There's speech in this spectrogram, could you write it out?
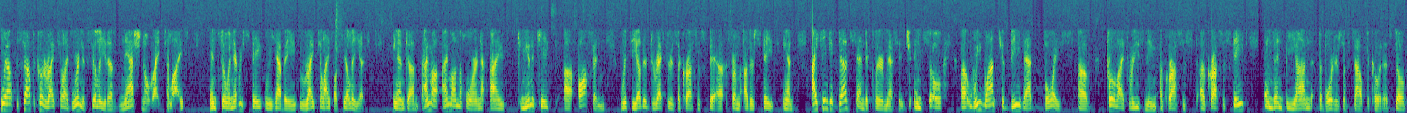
Well, South Dakota Right to Life, we're an affiliate of National Right to Life. And so in every state, we have a Right to Life affiliate. And um, I'm, a, I'm on the horn. I communicate uh, often with the other directors across the st- uh, from other states. And I think it does send a clear message. And so uh, we want to be that voice of pro-life reasoning across the, across the state and then beyond the borders of South Dakota. So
